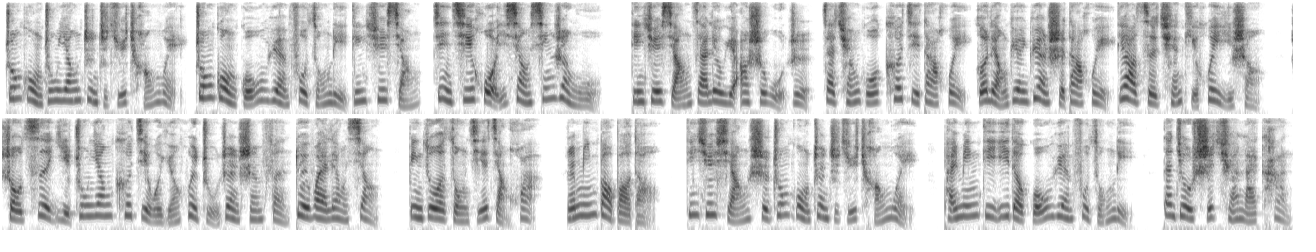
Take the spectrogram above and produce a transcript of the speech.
中共中央政治局常委、中共国务院副总理丁薛祥近期获一项新任务。丁薛祥在六月二十五日在全国科技大会和两院院士大会第二次全体会议上，首次以中央科技委员会主任身份对外亮相，并作总结讲话。人民报报道，丁薛祥是中共政治局常委，排名第一的国务院副总理，但就实权来看。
